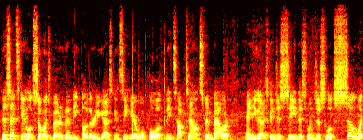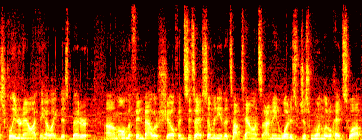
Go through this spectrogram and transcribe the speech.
this head scan looks so much better than the other you guys can see here. We'll pull up the top talent Finn Balor and you guys can just see this one just looks so much cleaner now. I think I like this better um, on the Finn Balor shelf. And since I have so many of the top talents, I mean, what is just one little head swap?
